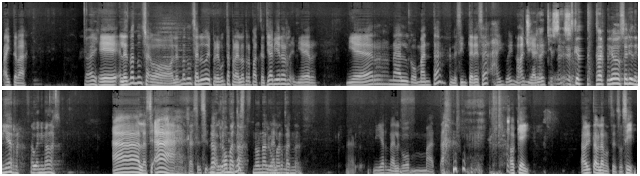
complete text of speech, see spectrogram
ahí te va. Ay, Eh, les, mando un, oh, les mando un saludo y pregunta para el otro podcast. ¿Ya vieron Nier, Niernalgomanta? ¿Les interesa? Ay, güey, no, Ah, ni chinga, algo. ¿qué es que salió serie de Nier, animada. Ah, la, ah, la no, no, Nalgómata, no, no. Nalgómata. Niernalgomata. ok. Ahorita hablamos de eso, sí.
